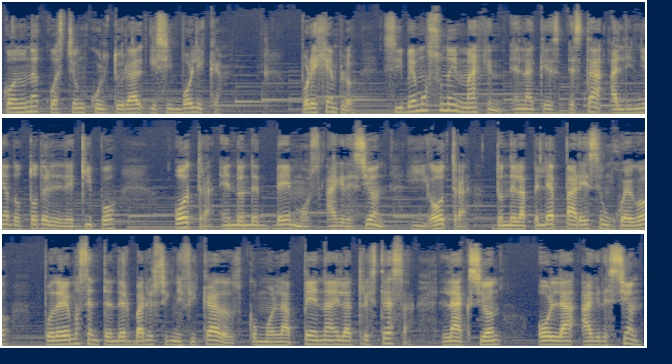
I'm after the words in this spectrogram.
con una cuestión cultural y simbólica. Por ejemplo, si vemos una imagen en la que está alineado todo el equipo, otra en donde vemos agresión y otra donde la pelea parece un juego, podremos entender varios significados como la pena y la tristeza, la acción o la agresión,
